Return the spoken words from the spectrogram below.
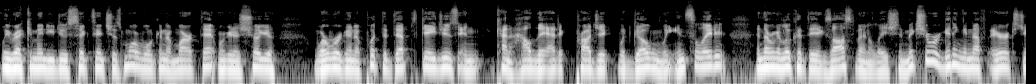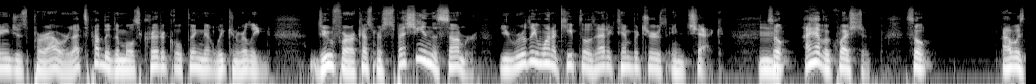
We recommend you do six inches more. We're going to mark that. We're going to show you where we're going to put the depth gauges and kind of how the attic project would go when we insulate it. And then we're going to look at the exhaust ventilation. Make sure we're getting enough air exchanges per hour. That's probably the most critical thing that we can really do for our customers, especially in the summer. You really want to keep those attic temperatures in check. Hmm. So I have a question. So I always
